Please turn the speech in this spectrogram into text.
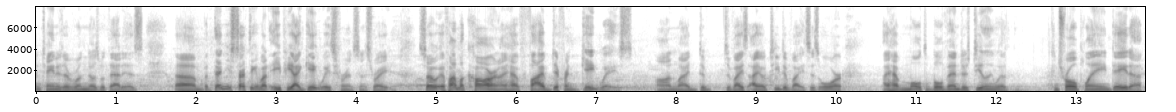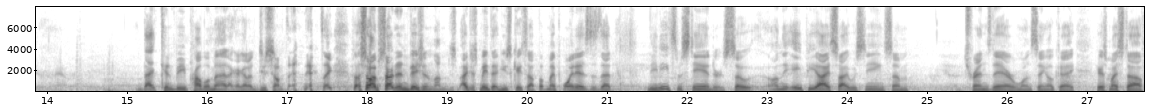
containers, everyone knows what that is. Um, but then you start thinking about API gateways, for instance, right? So if I'm a car and I have five different gateways on my de device, IoT devices, or I have multiple vendors dealing with control plane data, that can be problematic. I got to do something. it's like, so, so I'm starting to envision. I'm just, I just made that use case up, but my point is, is that you need some standards. So on the API side, we're seeing some trends there. Everyone's saying, okay, here's my stuff.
